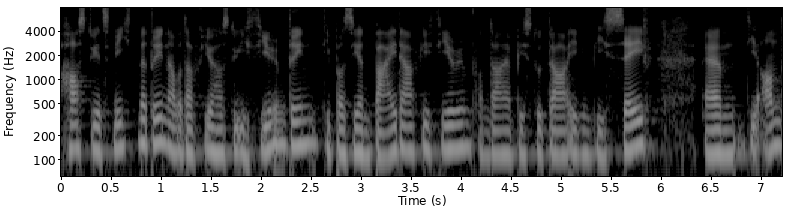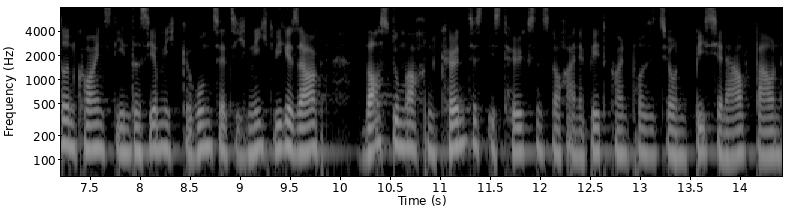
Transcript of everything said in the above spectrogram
hast du jetzt nicht mehr drin, aber dafür hast du Ethereum drin. Die basieren beide auf Ethereum, von daher bist du da irgendwie safe. Ähm, die anderen Coins, die interessieren mich grundsätzlich nicht. Wie gesagt, was du machen könntest, ist höchstens noch eine Bitcoin-Position ein bisschen aufbauen,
